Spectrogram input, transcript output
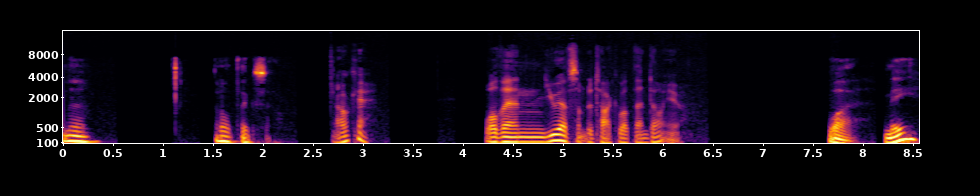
No, I don't think so. Okay. Well, then you have something to talk about, then, don't you? What me?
